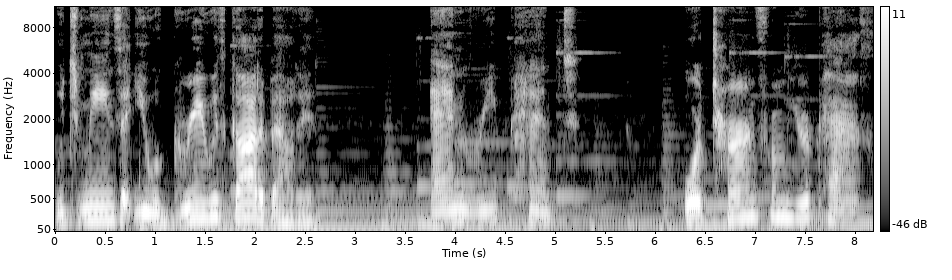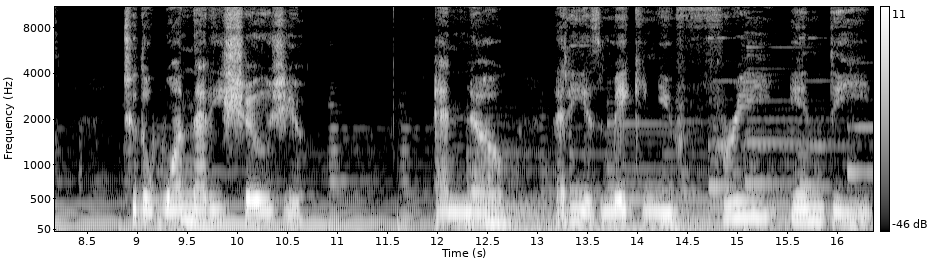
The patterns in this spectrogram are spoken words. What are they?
which means that you agree with God about it, and repent or turn from your path to the one that He shows you. And know that He is making you free indeed.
